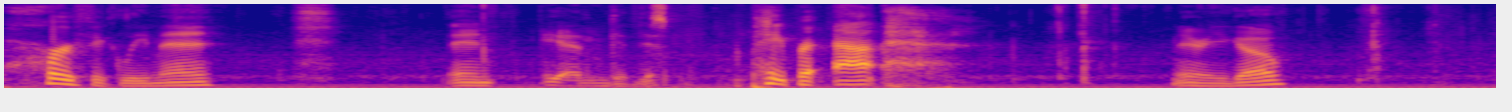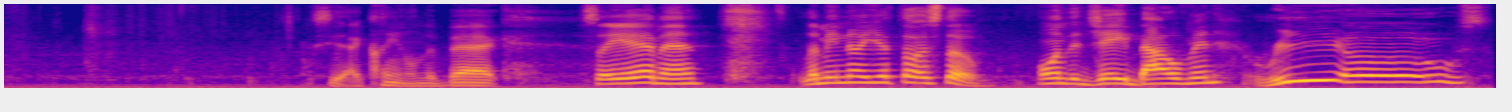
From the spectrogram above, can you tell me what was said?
perfectly, man. And yeah, let me get this paper out. There you go. See that clean on the back. So yeah, man. Let me know your thoughts though on the J Balvin Rios.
